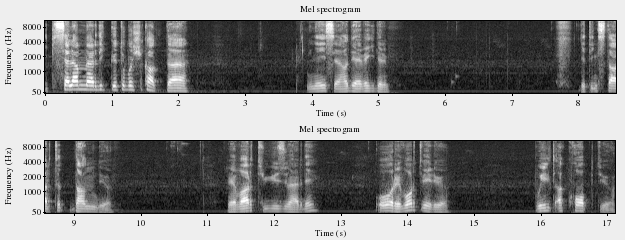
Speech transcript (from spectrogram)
İki selam verdik götü başı kalktı ha. Neyse hadi eve gidelim. Getting started done diyor. Reward 100 verdi. O reward veriyor. Build a cop diyor.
